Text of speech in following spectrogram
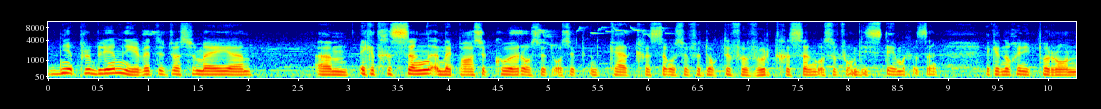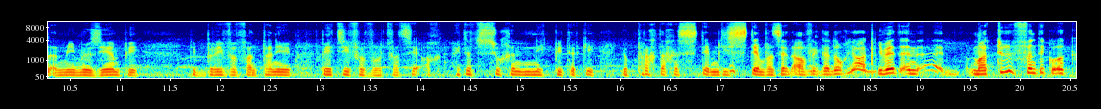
nie 'n probleem nie, jy weet dit was vir my ehm um, ehm um, ek het gesing in my pa se koor, ons het ons het in kerk gesing, ons het vir dokter Verwoerd gesing, ons het vir hom die stem gesing. Ek het nog in die perron in my museumpie die briewe van tannie Betsy Verwoerd wat sê ag, hy het dit so geniet Pietertjie, jou pragtige stem, die stem van Suid-Afrika nog. Ja, jy weet en eh, maar toe vind ek ook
